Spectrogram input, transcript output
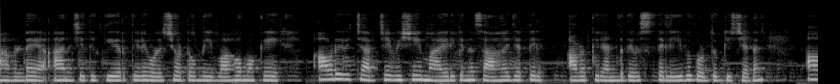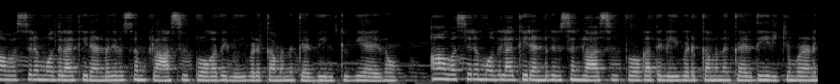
അവളുടെ അനുജത്തി കീർത്തിയുടെ ഒളിച്ചോട്ടവും വിവാഹവും ഒക്കെ അവിടെ ഒരു ചർച്ച വിഷയമായിരിക്കുന്ന സാഹചര്യത്തിൽ അവൾക്ക് രണ്ടു ദിവസത്തെ ലീവ് കൊടുത്തു കിച്ചേട്ടൻ ആ അവസരം മുതലാക്കി രണ്ടു ദിവസം ക്ലാസ്സിൽ പോകാതെ ലീവ് എടുക്കാമെന്ന് കരുതിയിരിക്കുകയായിരുന്നു. ആ അവസരം മുതലാക്കി രണ്ടു ദിവസം ക്ലാസ്സിൽ പോകാതെ ലീവ് എടുക്കാമെന്ന് കരുതിയിരിക്കുമ്പോഴാണ്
